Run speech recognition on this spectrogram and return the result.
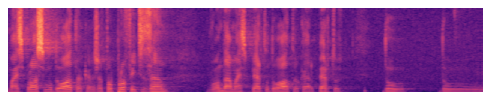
mais próximo do Otto, cara. Já estou profetizando. Vou andar mais perto do Otto, cara, perto do, do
